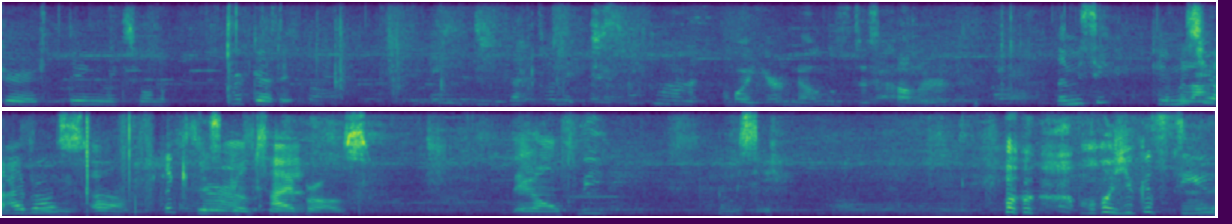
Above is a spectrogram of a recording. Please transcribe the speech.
Your thing makes me want to forget it. That's what it just makes me want to. Well, your nose discolored. Let me see. Let me see your eyebrows. Um, look at this girl's eyebrows. They on fleek. Let me see. oh, you could see.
